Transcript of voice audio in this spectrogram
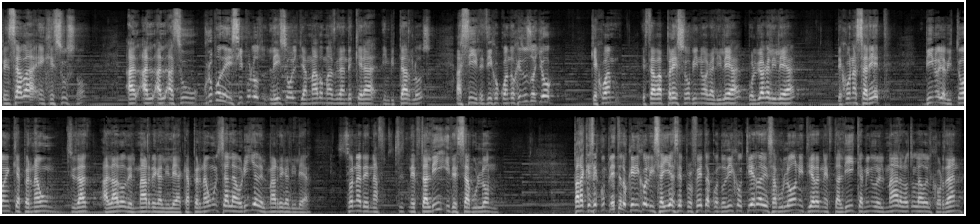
pensaba en Jesús, ¿no? Al- a su grupo de discípulos le hizo el llamado más grande que era invitarlos. Así les dijo, cuando Jesús oyó que Juan estaba preso, vino a Galilea, volvió a Galilea, dejó Nazaret, vino y habitó en Capernaum, ciudad al lado del mar de Galilea. Capernaum está a la orilla del mar de Galilea, zona de Neftalí y de Zabulón. Para que se cumpliese lo que dijo Isaías el profeta cuando dijo, tierra de Zabulón y tierra de Neftalí, camino del mar al otro lado del Jordán,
